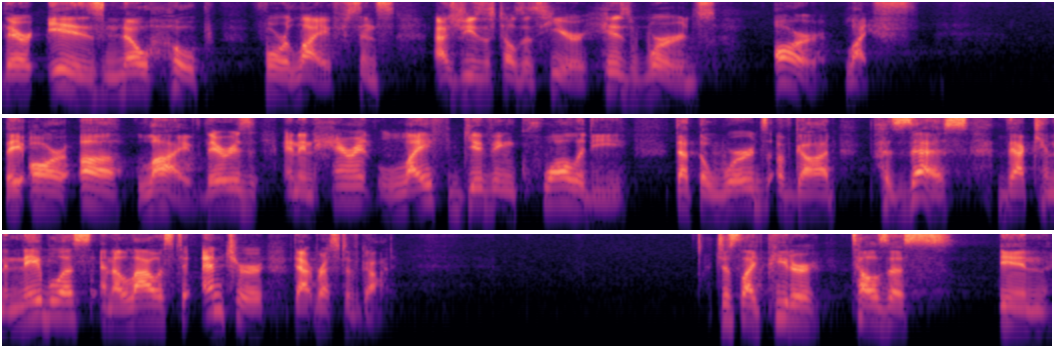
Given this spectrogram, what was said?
there is no hope for life, since, as Jesus tells us here, his words are life. They are alive. There is an inherent life giving quality that the words of God possess that can enable us and allow us to enter that rest of God. Just like Peter tells us in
